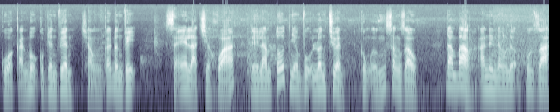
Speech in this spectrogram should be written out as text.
của cán bộ công nhân viên trong các đơn vị sẽ là chìa khóa để làm tốt nhiệm vụ luân chuyển cung ứng xăng dầu, đảm bảo an ninh năng lượng quốc gia.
